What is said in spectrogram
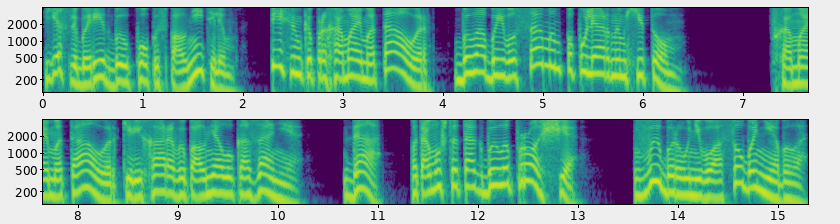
Если бы Рид был поп-исполнителем, песенка про Хамайма Тауэр была бы его самым популярным хитом. В Хамайма Тауэр Кирихара выполнял указания. Да, потому что так было проще. Выбора у него особо не было.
